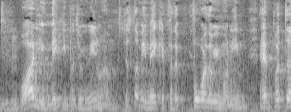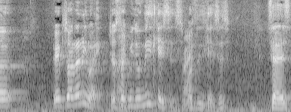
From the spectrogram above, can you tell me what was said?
Mm-hmm. Why do you make you put the rimunim on? Just let me make it for the for the rimunim and put the grapes on anyway, just like we do in these cases. Right. What's these cases? It says,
